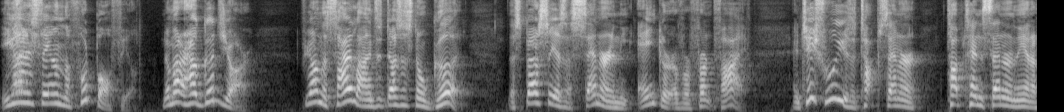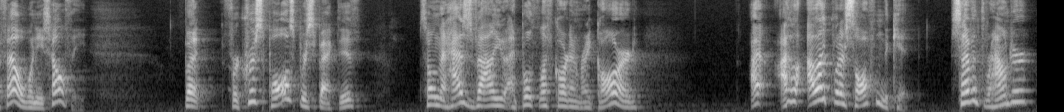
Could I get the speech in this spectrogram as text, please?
You got to stay on the football field, no matter how good you are. If you're on the sidelines, it does us no good, especially as a center and the anchor of our front five. And Chase Roullier is a top center, top 10 center in the NFL when he's healthy. But for Chris Paul's perspective, someone that has value at both left guard and right guard, I, I, I like what I saw from the kid. Seventh rounder,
